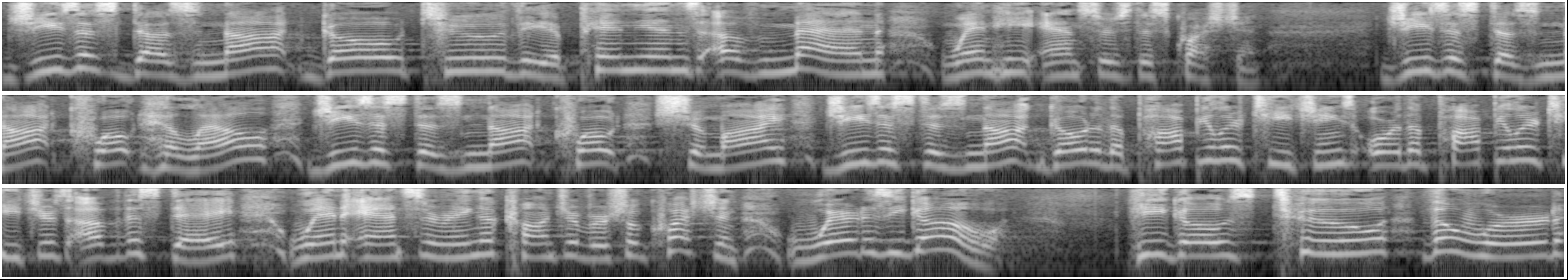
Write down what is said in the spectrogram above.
Jesus does not go to the opinions of men when he answers this question. Jesus does not quote Hillel. Jesus does not quote Shammai. Jesus does not go to the popular teachings or the popular teachers of this day when answering a controversial question. Where does he go? He goes to the Word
